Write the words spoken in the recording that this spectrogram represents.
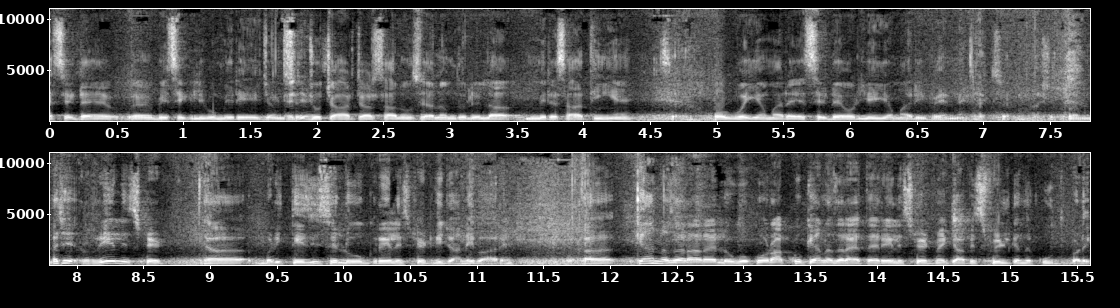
एसेट है बेसिकली वो मेरे एजेंट्स हैं जो चार चार सालों से अलहमदिल्ला मेरे साथ ही हैं। और वही हमारा एसेट है और यही हमारी बहन है। अच्छा अच्छा। रियल इस्टेट बड़ी तेज़ी से लोग रियल इस्टेट की जानिब आ रहे हैं। क्या नज़र आ रहा है लोगों को और आपको क्या नज़र आता है रियल इस्टेट में कि आप इस फ़ील्ड के अंदर कूद पड़े?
